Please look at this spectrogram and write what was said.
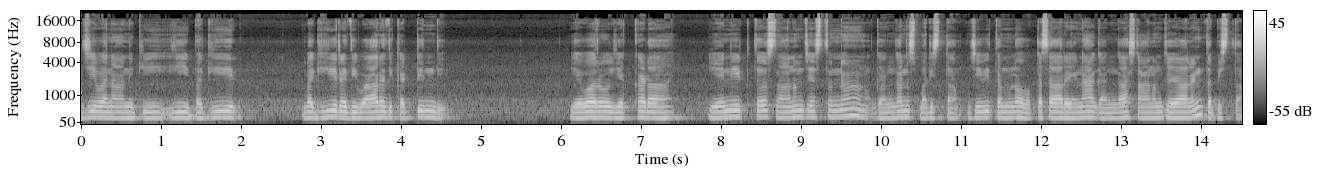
జీవనానికి ఈ భగీ భగీరథి వారధి కట్టింది. ఎవరు ఎక్కడ ఏ నీటితో స్నానం చేస్తున్నా గంగను స్మరిస్తాం. జీవితంలో ఒక్కసారైనా గంగా స్నానం చేయాలని తపిస్తాం.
